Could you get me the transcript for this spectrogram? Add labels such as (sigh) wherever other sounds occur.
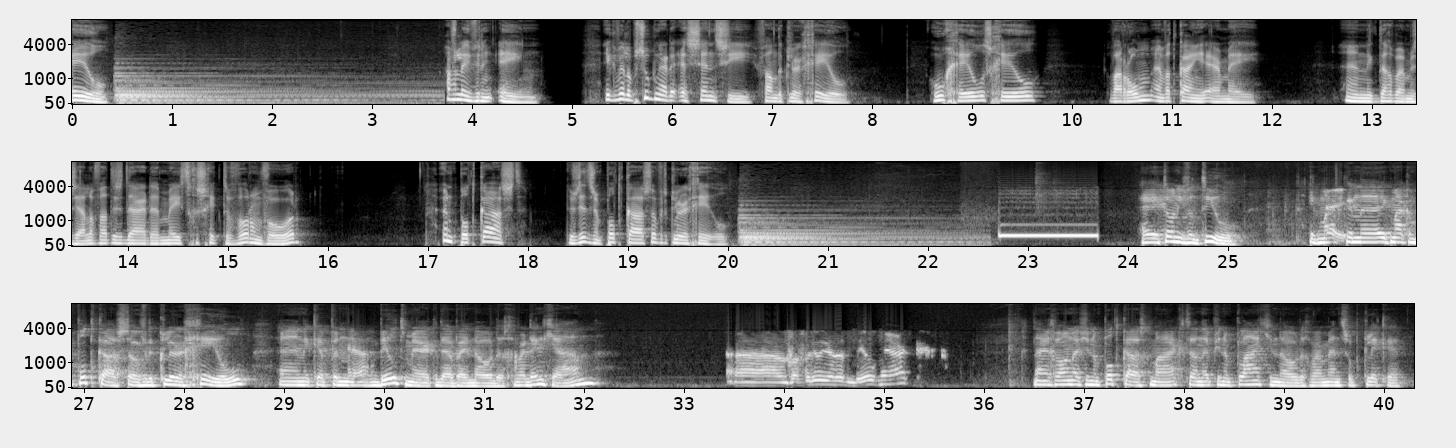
Geel. Aflevering 1. Ik wil op zoek naar de essentie van de kleur geel. Hoe geel is geel? Waarom en wat kan je ermee? En ik dacht bij mezelf, wat is daar de meest geschikte vorm voor? Een podcast. Dus dit is een podcast over de kleur geel. Hey, Tony van Tiel. Ik maak, Hey. een, eh, ik maak een podcast over de kleur geel en ik heb een Ja. beeldmerk daarbij nodig. Waar denk je aan? Eh, wat bedoel je met het beeldmerk? Nou, gewoon als je een podcast maakt, dan heb je een plaatje nodig waar mensen op klikken.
